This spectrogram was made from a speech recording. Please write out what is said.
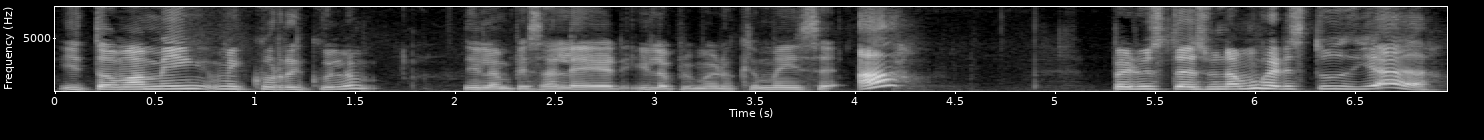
Y toma mi, mi currículum y lo empieza a leer y lo primero que me dice, ah, pero usted es una mujer estudiada.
